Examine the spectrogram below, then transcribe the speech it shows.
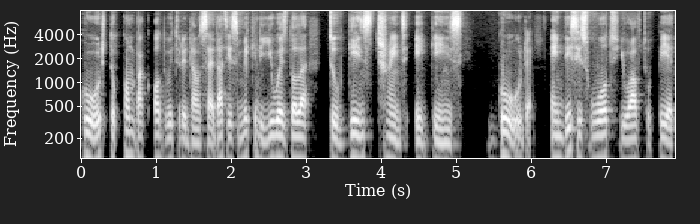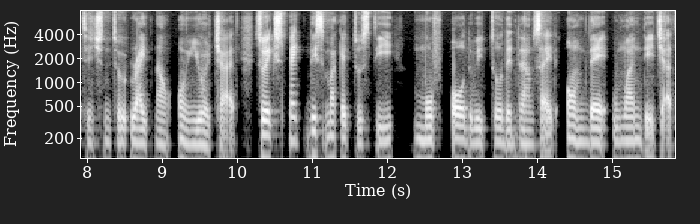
gold to come back all the way to the downside. That is making the US dollar to gain strength against gold. And this is what you have to pay attention to right now on your chart. So expect this market to still move all the way to the downside on the one day chart.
